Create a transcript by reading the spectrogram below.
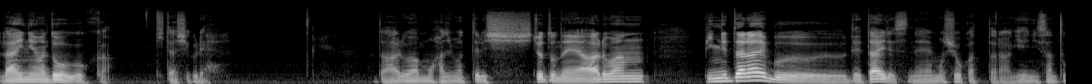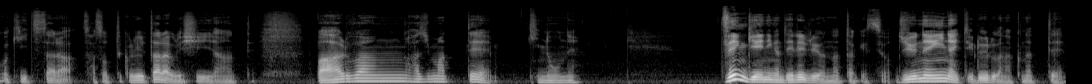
来年はどう動くか、期待してくれ。あと R1 も始まってるし、ちょっとね、R1、ピンネタライブ出たいですね。もしよかったら、芸人さんとか聞いてたら、誘ってくれたら嬉しいなって。やっぱ R1 始まって、昨日ね、全芸人が出れるようになったわけですよ。10年以内っていうルールがなくなって、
